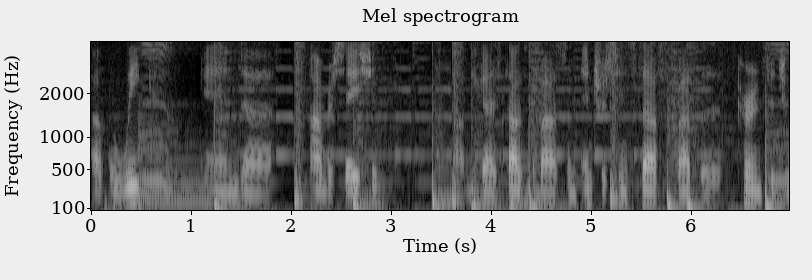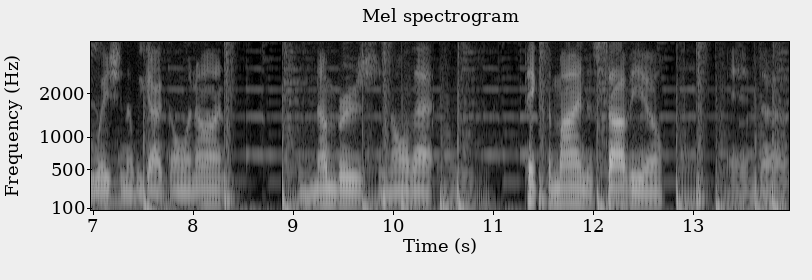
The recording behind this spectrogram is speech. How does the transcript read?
of the week and uh, conversation. Um, you guys talked about some interesting stuff about the current situation that we got going on, numbers and all that. Picked the mind of Savio, and uh,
